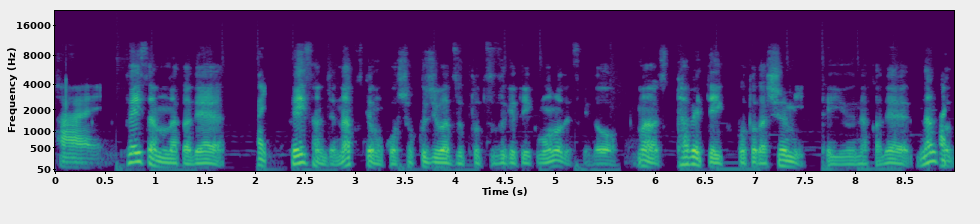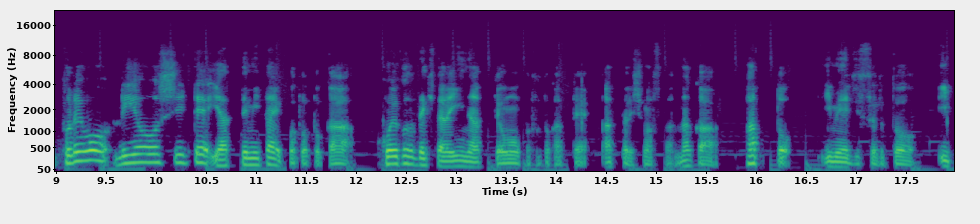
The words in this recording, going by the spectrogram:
はい。フェイさんの中で、はい。フェイさんじゃなくてもこう食事はずっと続けていくものですけど、まあ食べていくことが趣味っていう中で、なんかはい。それを利用してやってみたいこととか、こういうことできたらいいなって思うこととかってあったりしますか？なんかパッとイメージすると、いっ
